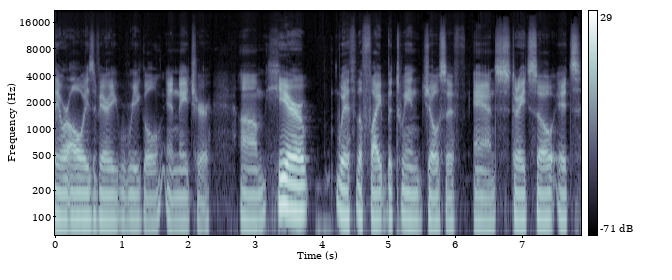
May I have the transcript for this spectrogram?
they were always very regal in nature. Um, here, with the fight between Joseph and Straizo, it's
